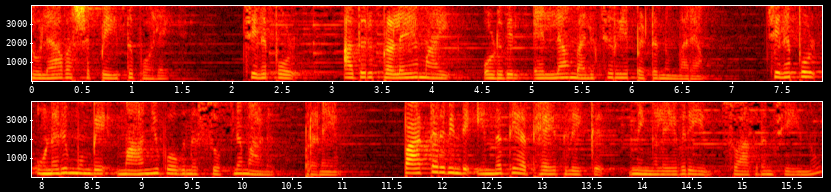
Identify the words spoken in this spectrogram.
തുലാവർഷ പെയ്ത്ത് പോലെ. ചിലപ്പോൾ അതൊരു പ്രളയമായി ഒടുവിൽ എല്ലാം വലിച്ചെറിയപ്പെട്ടെന്നും വരാം. ചിലപ്പോൾ ഉണരും മുമ്പേ മാഞ്ഞു പോകുന്ന സ്വപ്നമാണ് പ്രണയം. പാട്ടറിവിന്റെ ഇന്നത്തെ അധ്യായത്തിലേക്ക് നിങ്ങളേവരെയും സ്വാഗതം ചെയ്യുന്നു.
